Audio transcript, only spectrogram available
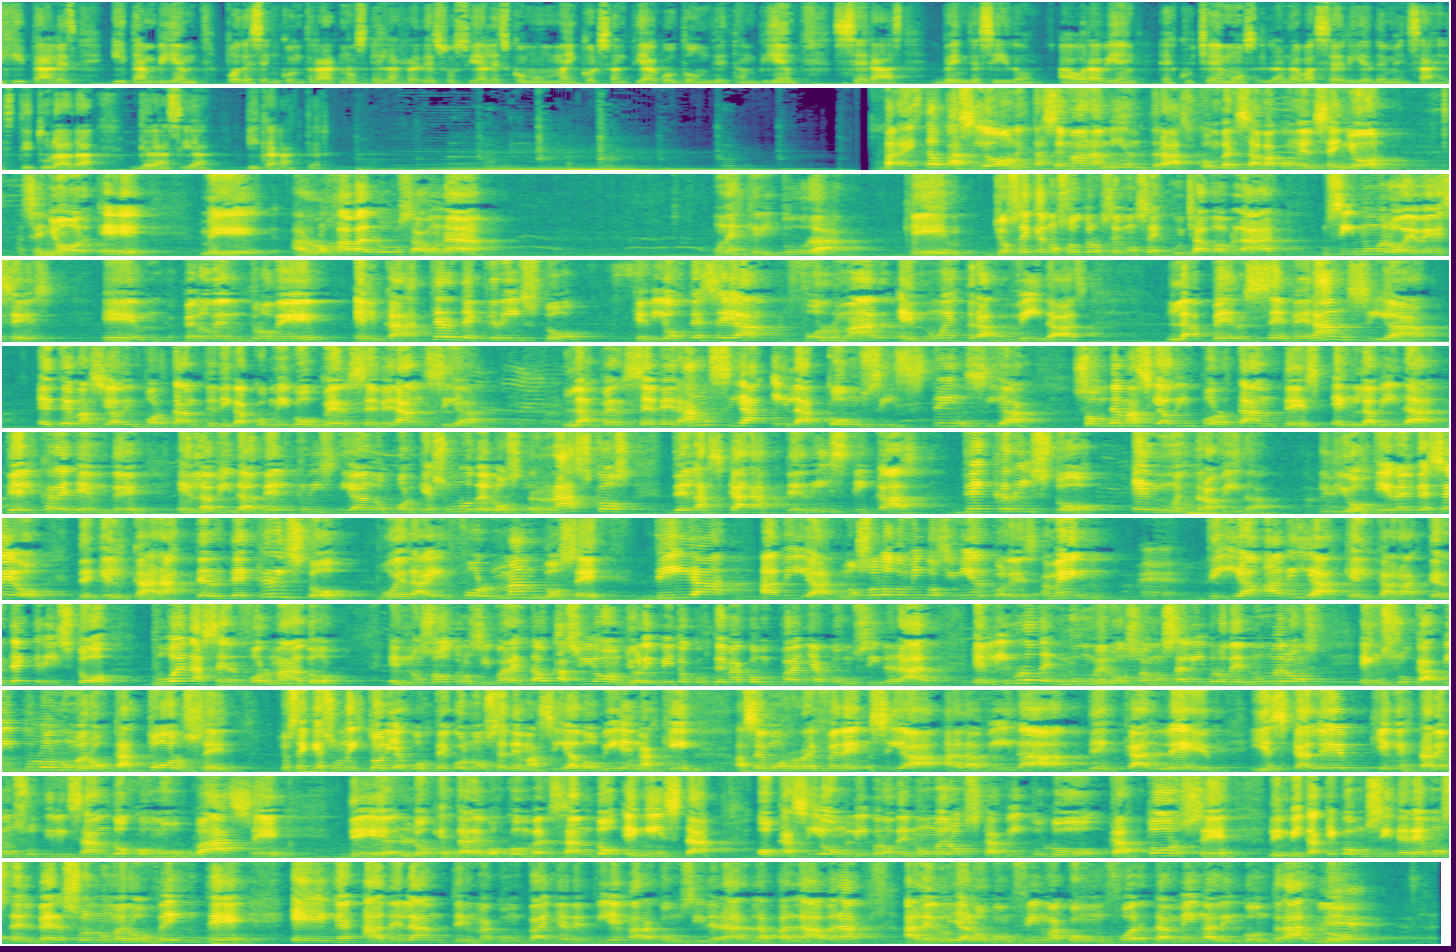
digitales y también puedes encontrarnos en las redes sociales como Michael Santiago donde también serás bendecido. Ahora bien, escuchemos la nueva serie de mensajes titulada Gracia y Carácter. Para esta ocasión, esta semana, mientras conversaba con el Señor, el Señor eh, me arrojaba luz a una, una escritura que yo sé que nosotros hemos escuchado hablar un sinnúmero de veces, eh, pero dentro de el carácter de Cristo que Dios desea formar en nuestras vidas, la perseverancia es demasiado importante. Diga conmigo perseverancia. La perseverancia y la consistencia son demasiado importantes en la vida del creyente, en la vida del cristiano, porque es uno de los rasgos de las características de Cristo en nuestra vida. Y Dios tiene el deseo de que el carácter de Cristo pueda ir formándose día a día, no solo domingos y miércoles, amén. Día a día que el carácter de Cristo pueda ser formado en nosotros. Y para esta ocasión yo le invito a que usted me acompañe a considerar el libro de números. Vamos al libro de números en su capítulo número 14. Yo sé que es una historia que usted conoce demasiado bien. Aquí hacemos referencia a la vida de Caleb y es Caleb quien estaremos utilizando como base de lo que estaremos conversando en esta ocasión. Libro de Números, capítulo 14. Le invita a que consideremos del verso número 20 en adelante. Me acompaña de pie para considerar la palabra. Aleluya, lo confirma con un fuerte amén al encontrarlo.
